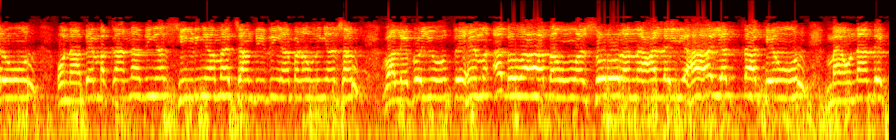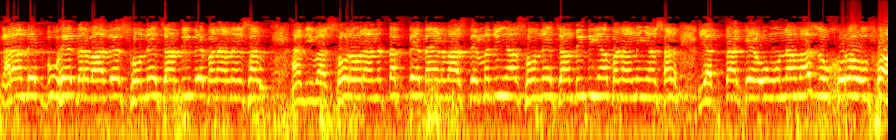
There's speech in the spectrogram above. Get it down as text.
لون دے مکان دیا سیڑیاں میں چاندی دیا بنا سن۔ والے بو تم ابوا بہو سرو رن لتا کیوں میں انہوں دے گھر دے بوہے دروازے سونے چاندی دے بنا سن۔ ہاں جی وا سورو رن تختے بہن واسطے مجیاں سونے چاندی دیا بنا سن۔ یتا کہ زخرو فا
